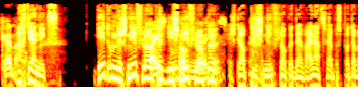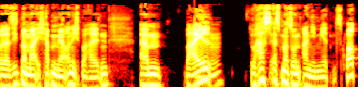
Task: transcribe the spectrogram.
Genau. Macht ja nichts. Geht um eine Schneeflocke, weißt die Schneeflocke, ich glaube die Schneeflocke der Weihnachtswerbespot, aber da sieht man mal, ich habe ihn mir auch nicht behalten, ähm, weil mhm du hast erstmal so einen animierten Spot,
